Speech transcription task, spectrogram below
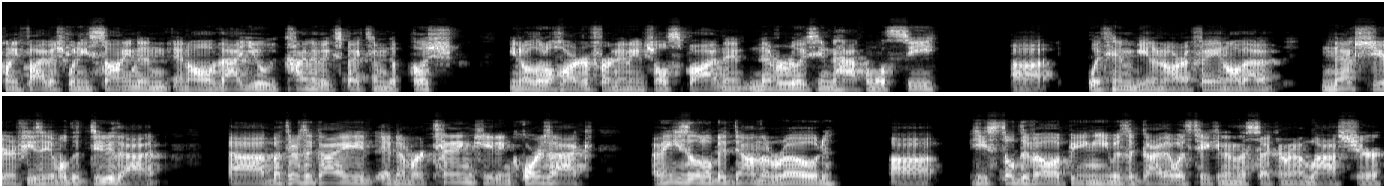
25 ish when he signed and, and all of that, you kind of expect him to push, you know, a little harder for an NHL spot. And it never really seemed to happen. We'll see uh, with him being an RFA and all that next year if he's able to do that. Uh, but there's a guy at number 10, Kaedan Korczak. I think he's a little bit down the road. Uh, he's still developing. He was a guy that was taken in the second round last year,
